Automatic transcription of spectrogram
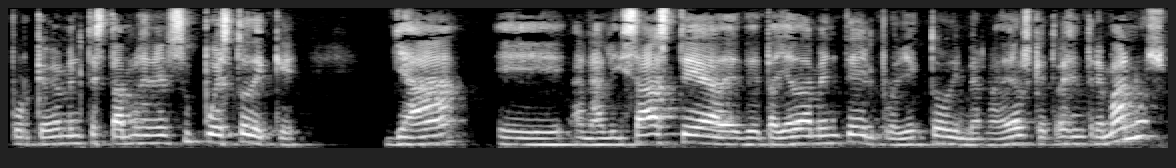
porque obviamente estamos en el supuesto de que ya eh, analizaste detalladamente el proyecto de invernaderos que traes entre manos,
